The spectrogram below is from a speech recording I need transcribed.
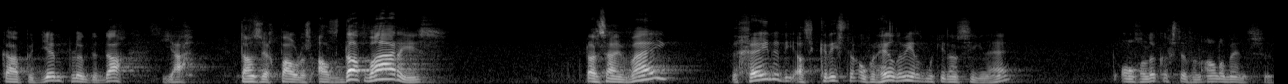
Carpe pluk de dag. Ja, dan zegt Paulus, als dat waar is, dan zijn wij degene die als christen over heel de wereld, moet je dan zien, hè? De ongelukkigste van alle mensen.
